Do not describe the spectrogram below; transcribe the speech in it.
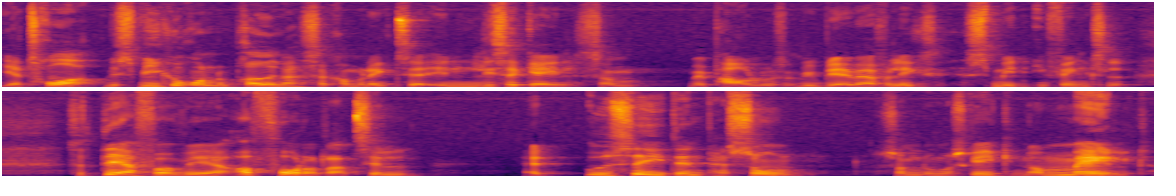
jeg tror, hvis vi går rundt og prædiker, så kommer det ikke til at ende lige så galt som med Paulus, og vi bliver i hvert fald ikke smidt i fængsel. Så derfor vil jeg opfordre dig til at udse den person, som du måske ikke normalt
